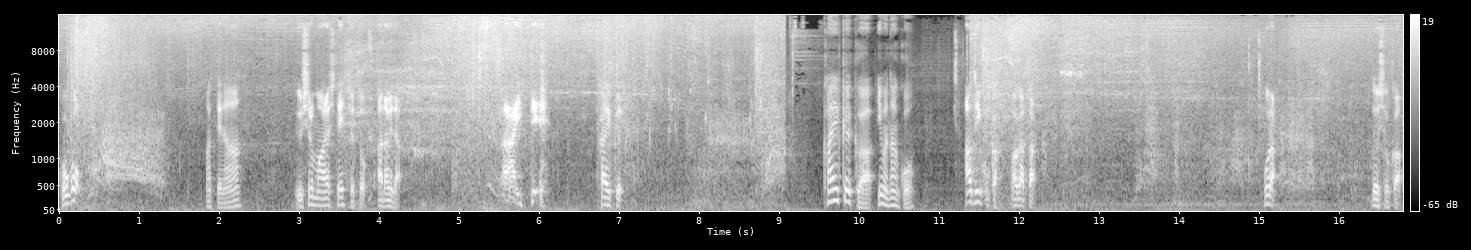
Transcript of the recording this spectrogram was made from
ここ待ってな。後ろ回らして、ちょっと。あ、ダメだ。あー、いって。回復。回復薬は、今何個？あと1個か。わかった。ほら。どうしようか。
